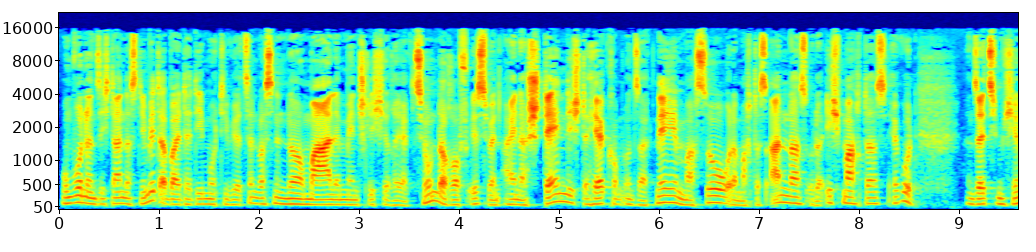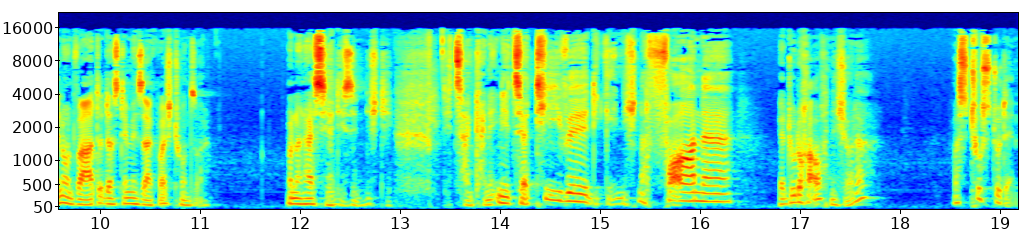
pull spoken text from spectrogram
Und wundern sich dann, dass die Mitarbeiter demotiviert sind, was eine normale menschliche Reaktion darauf ist, wenn einer ständig daherkommt und sagt, nee, mach so oder mach das anders oder ich mach das. Ja gut, dann setze ich mich hin und warte, dass der mir sagt, was ich tun soll. Und dann heißt es ja, die sind nicht, die, die zeigen keine Initiative, die gehen nicht nach vorne. Ja, du doch auch nicht, oder? Was tust du denn?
